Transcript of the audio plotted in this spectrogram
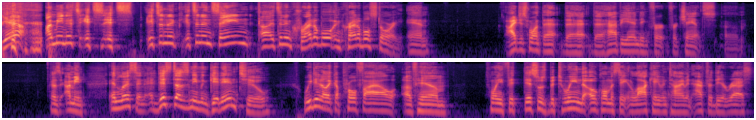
yeah, I mean it's it's it's it's an it's an insane, uh, it's an incredible incredible story, and I just want that the the happy ending for for Chance, because I mean, and listen, this doesn't even get into. We did like a profile of him. 25th. This was between the Oklahoma State and Lock Haven time, and after the arrest.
